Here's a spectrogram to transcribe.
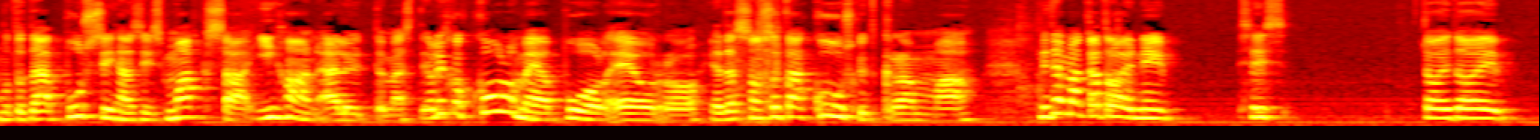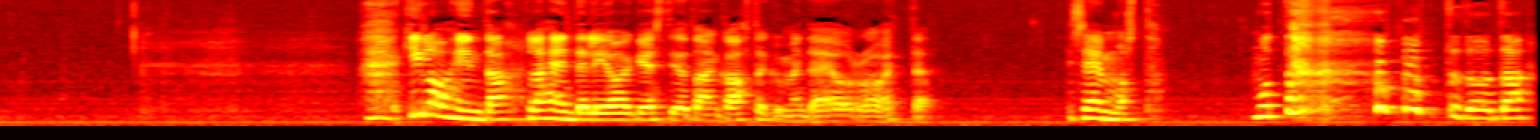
mutta tämä pussihan siis maksaa ihan älyttömästi. Oliko kolme ja puoli euroa ja tässä on 160 grammaa. Mitä mä katsoin, niin siis toi toi kilohinta lähenteli oikeasti jotain 20 euroa, että semmoista. Mutta, mutta tuota,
